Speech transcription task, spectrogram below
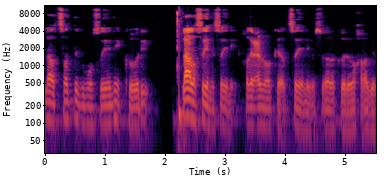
لا تصدق مو صيني كوري. لا لا صيني صيني. خذ العلم صيني بس ولا كوري وخرابيط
